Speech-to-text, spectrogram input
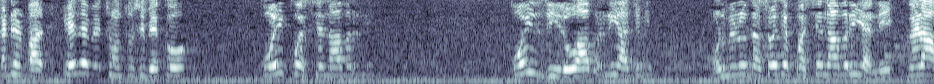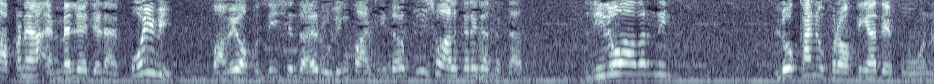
ਕੱਢਣ ਪਾ ਇਹਦੇ ਵਿੱਚ ਹੁਣ ਤੁਸੀਂ ਵੇਖੋ, ਕੋਈ ਕੁਐਸਚਨ ਆਵਰ ਨਹੀਂ। ਕੋਈ ਜ਼ੀਰੋ ਆਵਰ ਨਹੀਂ ਅੱਜ ਵੀ। ਹੁਣ ਮੈਨੂੰ ਦੱਸੋ ਜੇ ਕੁਐਸਚਨ ਆਵਰ ਹੀ ਹੈ ਨਹੀਂ। ਕਿਹੜਾ ਆਪਣਾ ਐਮਐਲਏ ਜਿਹੜਾ ਕੋਈ ਵੀ ਭਾਵੇਂ ਆਪੋਜੀਸ਼ਨ ਦਾ ਹੈ ਰੂਲਿੰਗ ਪਾਰਟੀ ਦਾ ਹੈ, ਕੀ ਸਵਾਲ ਕਰੇਗਾ ਸਰਕਾਰ? ਜ਼ੀਰੋ ਆਵਰ ਨਹੀਂ। ਲੋਕਾਂ ਨੂੰ ਫਰੋਤੀਆਂ ਦੇ ਫੋਨ।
